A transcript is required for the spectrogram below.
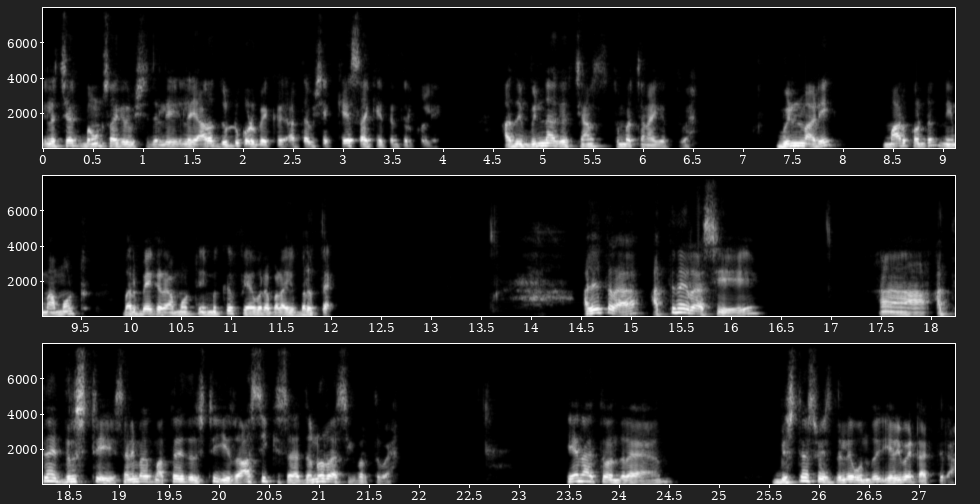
ಇಲ್ಲ ಚೆಕ್ ಬೌನ್ಸ್ ಆಗಿರೋ ವಿಷಯದಲ್ಲಿ ಇಲ್ಲ ಯಾರೋ ದುಡ್ಡು ಕೊಡ್ಬೇಕು ಅಂತ ವಿಷಯ ಕೇಸ್ ಹಾಕೈತೆ ಅಂತ ತಿಳ್ಕೊಳ್ಳಿ. ಅದು ವಿನ್ ಆಗೋ ಚಾನ್ಸ್ ತುಂಬಾ ಚೆನ್ನಾಗಿರ್ತವೆ. ವಿನ್ ಮಾಡಿ ಮಾಡಿಕೊಂಡು ನಿಮ್ಮ ಅಮೌಂಟ್, ಬರ್ಬೇಕಾದ್ರೆ ಅಮೌಂಟ್ ನಿಮಗೆ ಫೇವರಬಲ್ ಆಗಿ ಬರುತ್ತೆ. ಅದೇ ತರ ಹತ್ತನೇ ರಾಶಿ ಹತ್ತನೇ ದೃಷ್ಟಿ, ಶನಿ ಮಹಾತ್ಮ ಹತ್ತನೇ ದೃಷ್ಟಿ ಈ ರಾಶಿಗೆ ಸಹ ಧನು ರಾಶಿಗೆ ಬರ್ತವೆ. ಏನಾಗ್ತವೆ ಅಂದರೆ ಬಿಸ್ನೆಸ್ ವಿಷಯದಲ್ಲಿ ಒಂದು ಎಲಿವೇಟ್ ಆಗ್ತೀರಾ?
